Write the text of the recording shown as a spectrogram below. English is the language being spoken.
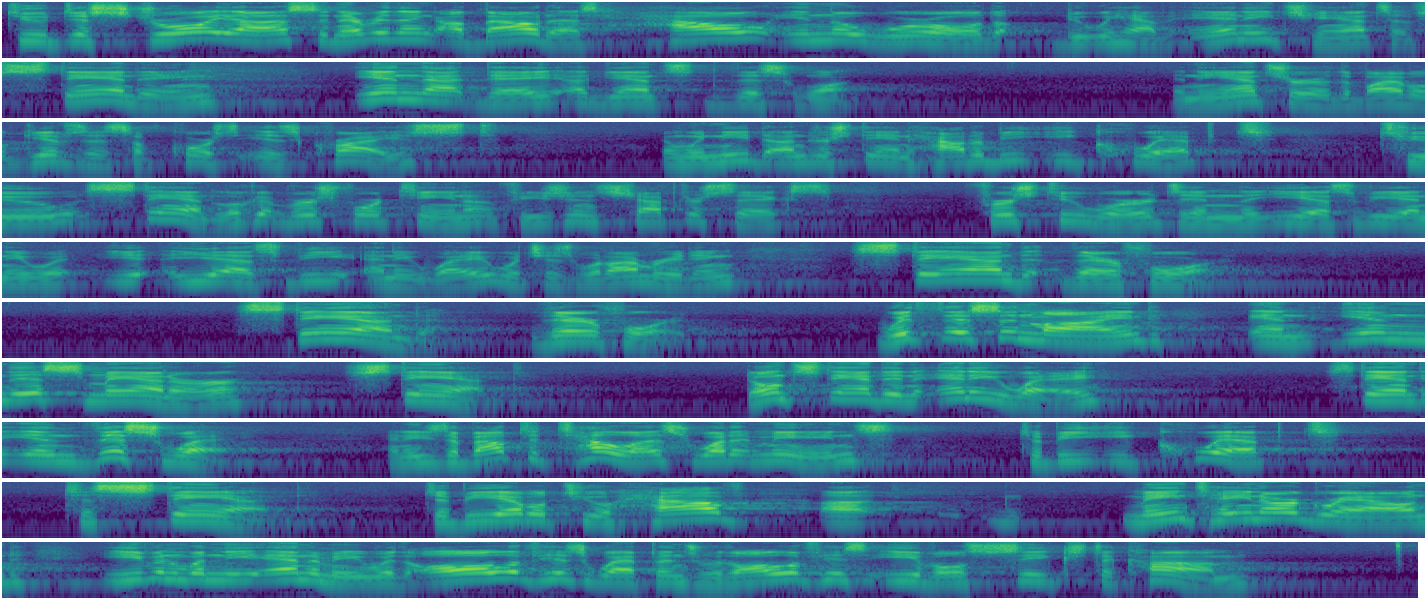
to destroy us and everything about us, how in the world do we have any chance of standing in that day against this one? And the answer the Bible gives us, of course, is Christ. And we need to understand how to be equipped to stand. Look at verse 14, Ephesians chapter 6, first two words in the ESV anyway, ESV anyway, which is what I'm reading. Stand therefore. Stand therefore. With this in mind, and in this manner, stand. Don't stand in any way, stand in this way. And he's about to tell us what it means to be equipped to stand, to be able to have, uh, maintain our ground, even when the enemy, with all of his weapons, with all of his evil, seeks to come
